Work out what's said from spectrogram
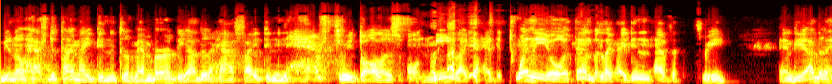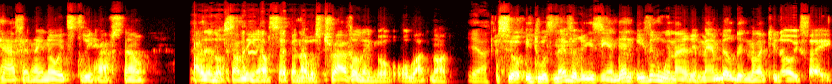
You know, half the time I didn't remember. The other half I didn't have three dollars on me. Right. Like I had a twenty or a ten, but like I didn't have the three. And the other half, and I know it's three halves now. I don't know, something else happened. I was traveling or, or whatnot. Yeah. So it was never easy. And then even when I remembered, and like, you know, if I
